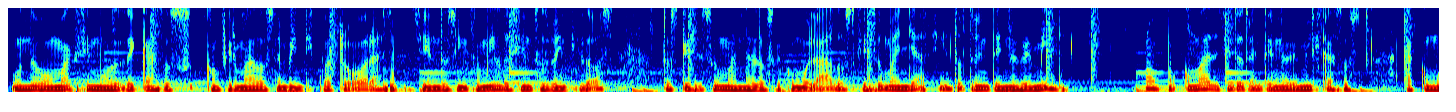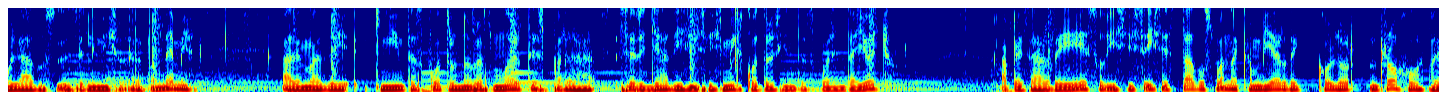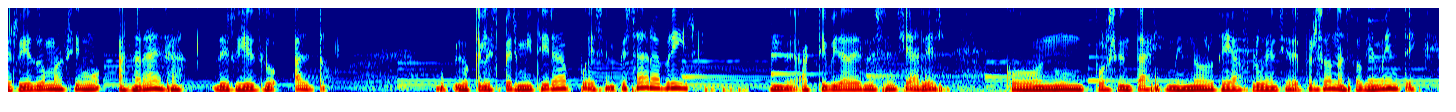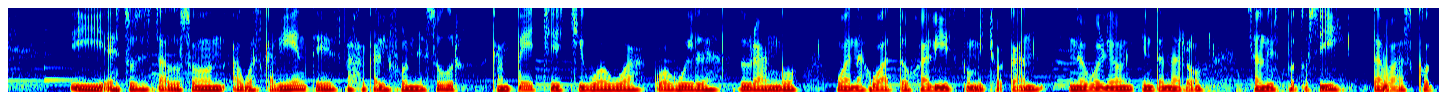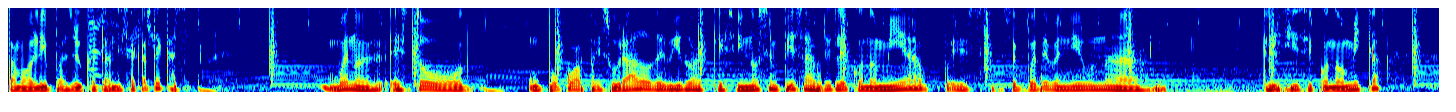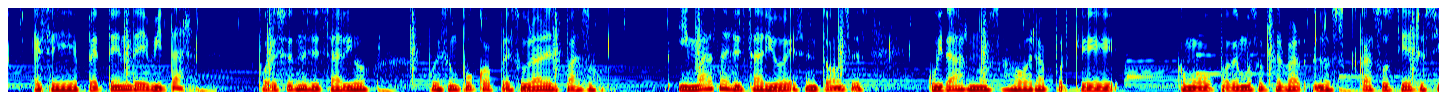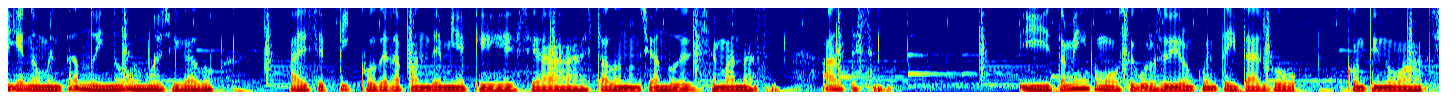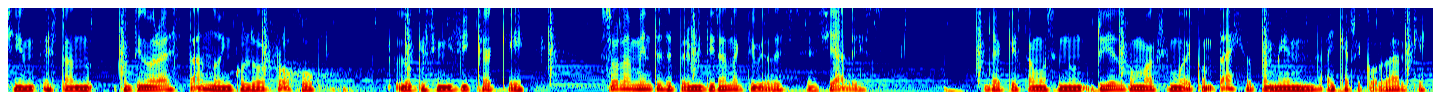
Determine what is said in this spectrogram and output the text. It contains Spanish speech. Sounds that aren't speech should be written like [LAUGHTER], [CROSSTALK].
un nuevo máximo de casos confirmados en 24 horas, siendo 5.222 los que se suman a los acumulados, que suman ya 139.000 un poco más de 139 mil casos acumulados desde el inicio de la pandemia, además de 504 nuevas muertes para ser ya 16.448. A pesar de eso, 16 estados van a cambiar de color rojo de riesgo máximo a naranja de riesgo alto, lo que les permitirá pues empezar a abrir actividades no esenciales con un porcentaje menor de afluencia de personas, obviamente. Y estos estados son Aguascalientes, Baja California Sur, Campeche, Chihuahua, Coahuila, Durango, Guanajuato, Jalisco, Michoacán, Nuevo León, Quintana Roo, San Luis Potosí, Tabasco, Tamaulipas, Yucatán y Zacatecas. Bueno, esto un poco apresurado debido a que si no se empieza a abrir la economía, pues se puede venir una crisis económica que se pretende evitar. Por eso es necesario pues un poco apresurar el paso. Y más necesario es entonces cuidarnos ahora porque como podemos observar los casos diarios siguen aumentando y no hemos llegado a ese pico de la pandemia que se ha estado anunciando desde semanas antes. Y también como seguro se dieron cuenta, Hidalgo continúa continuará estando en color rojo, lo que significa que solamente se permitirán actividades esenciales, ya que estamos en un riesgo máximo de contagio. También hay que recordar que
